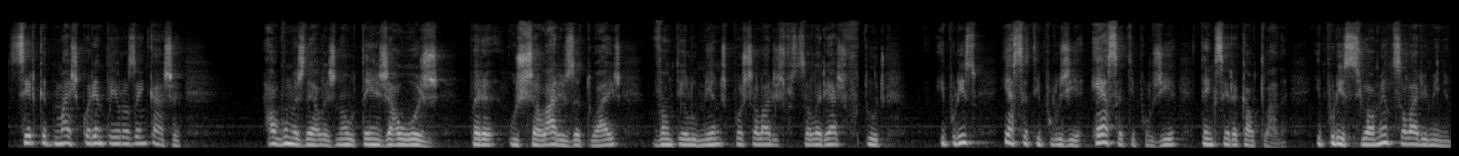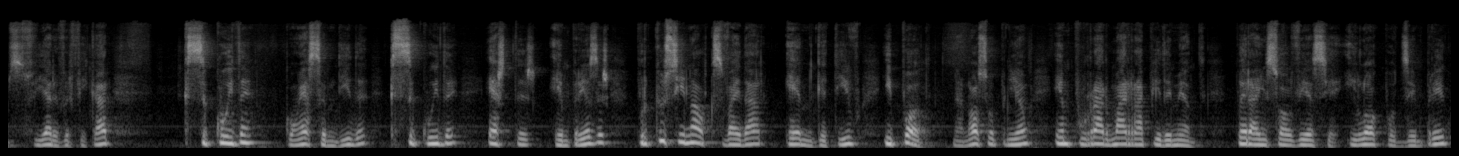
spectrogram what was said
cerca de mais 40 euros em caixa. Algumas delas não o têm já hoje para os salários atuais, vão tê-lo menos para os salários salariais futuros. E por isso, essa tipologia, essa tipologia tem que ser acautelada. E por isso, se o aumento do salário mínimo se vier a verificar, que se cuidem com essa medida, que se cuidem estas empresas, porque o sinal que se vai dar é negativo e pode, na nossa opinião, empurrar mais rapidamente para a insolvência e logo para o desemprego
